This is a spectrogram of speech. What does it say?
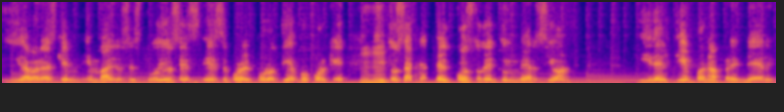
y la verdad es que en, varios estudios es, es, por el puro tiempo, porque si tú sacas el costo de tu inversión y del tiempo en aprender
